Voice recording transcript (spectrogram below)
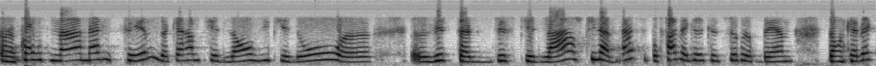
Un contenant maritime de 40 pieds de long, 10 pieds d'eau, euh, 8 à 10 pieds de large. Puis là-dedans, c'est pour faire de l'agriculture urbaine. Donc, avec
